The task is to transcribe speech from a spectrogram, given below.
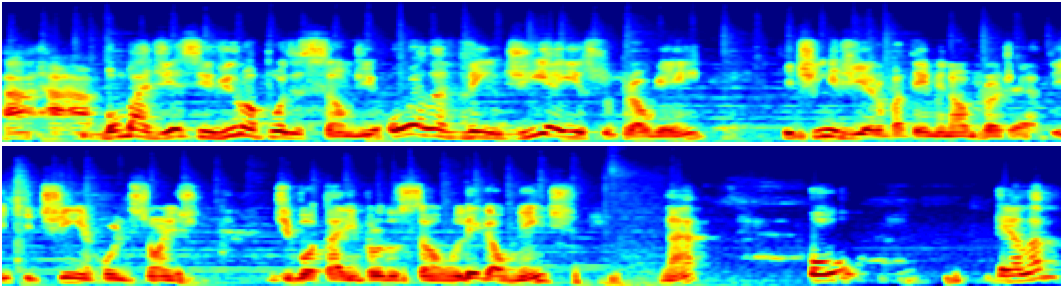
a, a Bombardier se viu numa posição de ou ela vendia isso para alguém que tinha dinheiro para terminar o projeto e que tinha condições de botar em produção legalmente, né? Ou ela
